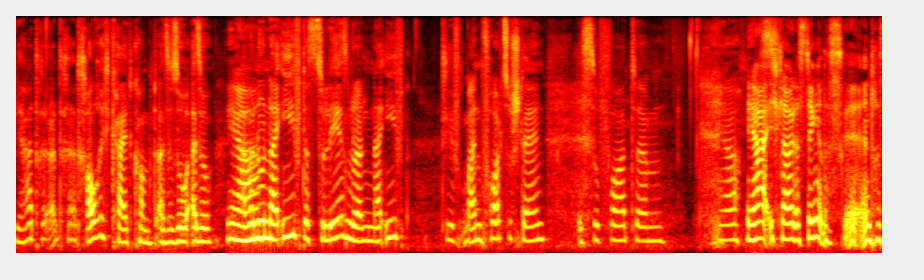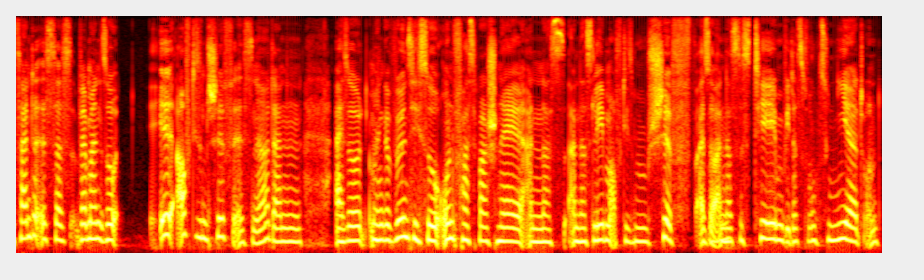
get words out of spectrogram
ja, Tra Tra Traurigkeit kommt. Also so, also Ja. aber nur naiv das zu lesen oder naiv die meinen vorzustellen, ist sofort ähm, ja. Ja, ich glaube, das Ding, das äh, Interessante ist, dass wenn man so auf diesem Schiff ist, ne, dann, also man gewöhnt sich so unfassbar schnell an das, an das Leben auf diesem Schiff, also an das System, wie das funktioniert und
